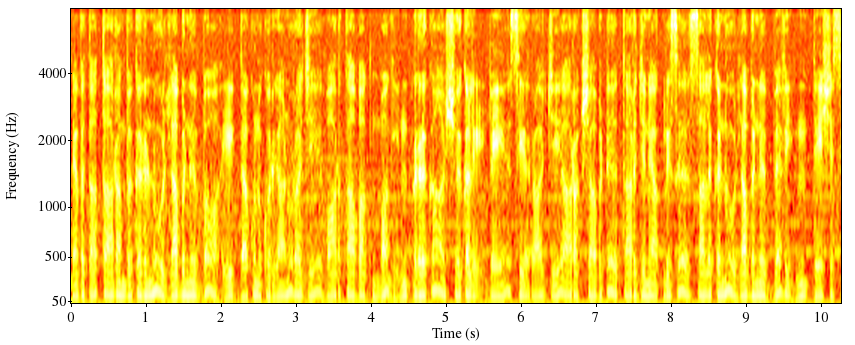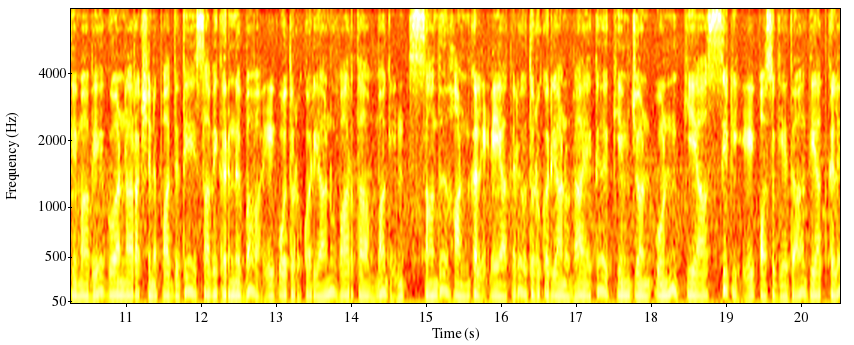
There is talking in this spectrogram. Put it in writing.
නැවතත් ආරම්භ කරනු ලබන බවයි දකුණු කොරියානු රජයේ වාර්තාවක් මගින් ප්‍රකාශ කළේ. මෙය සිය රාජ්‍යයේ ආරක්ෂාවට තර්ජනයක් ලෙස සලකනු ලබන බැවින් දේශ සීමාවේ ගුවන් ආරක්ෂණ පද්ධති සවිකරන බවයි උතුරු කොරියානු වාර්තා මගින් සඳහන් කළේ. මේ අතර උතුරු කොරියානු නායක කිම් ජොන් උන් කියා සිටියේ පසුගියදා දියත් කළ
